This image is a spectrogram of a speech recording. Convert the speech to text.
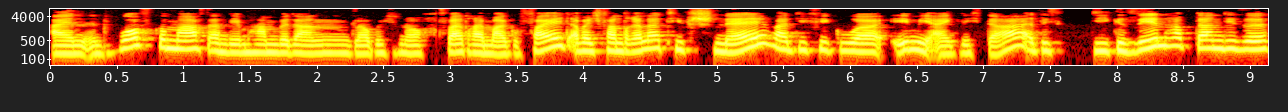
einen Entwurf gemacht, an dem haben wir dann, glaube ich, noch zwei, dreimal gefeilt. Aber ich fand relativ schnell war die Figur Amy eigentlich da. Als ich die gesehen habe, dann diese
